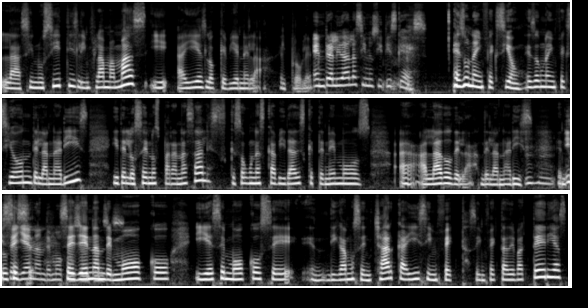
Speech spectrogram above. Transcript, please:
la, sinusitis le inflama más y ahí es lo que viene la, el problema. En realidad, ¿la sinusitis qué es? Es una infección, es una infección de la nariz y de los senos paranasales, que son unas cavidades que tenemos al lado de la, de la nariz. Entonces, y se llenan de moco. Se llenan de moco y ese moco se, digamos, encharca y se infecta, se infecta de bacterias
